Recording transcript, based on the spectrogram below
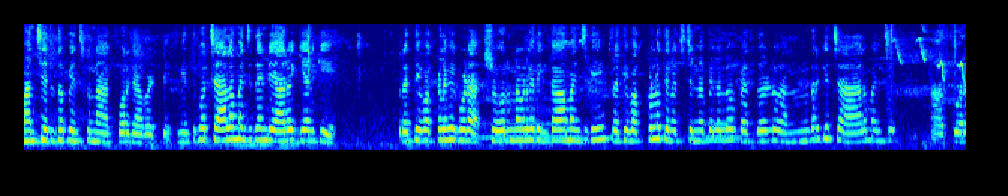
మన చేతులతో పెంచుకున్న ఆకుకూర కాబట్టి. మెంతికూర చాలా మంచిదండి ఆరోగ్యానికి. ప్రతి ఒక్కరికి కూడా షుగర్ ఉన్న వాళ్ళకి ఇంకా మంచిది. ప్రతి ఒక్కళ్ళు తినొచ్చు. చిన్నపిల్లలు పెద్దోళ్ళు అందరికీ చాలా మంచి ఆకుకూర.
